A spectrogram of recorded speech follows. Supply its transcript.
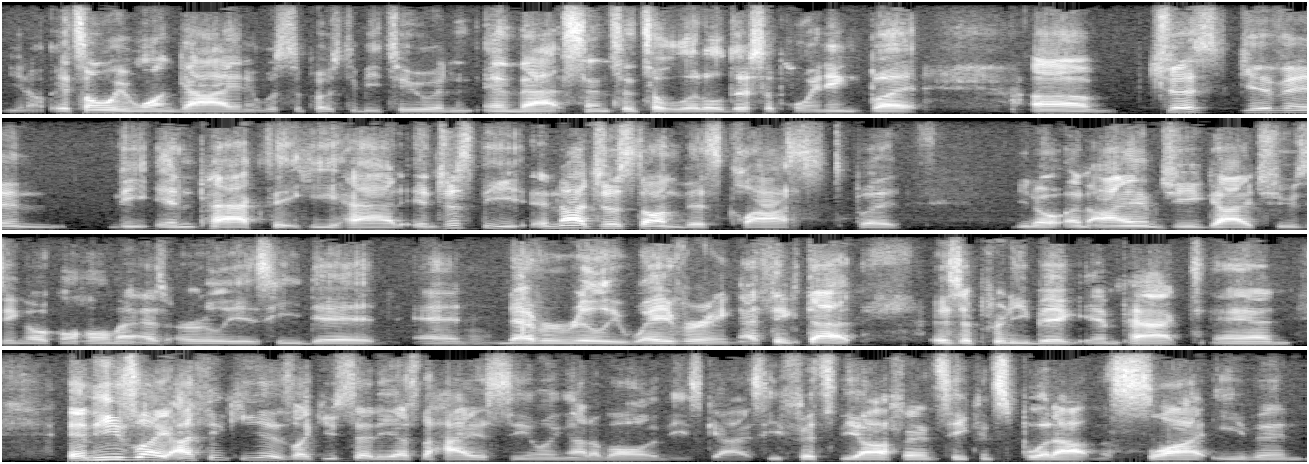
you know it's only one guy and it was supposed to be two, and in that sense, it's a little disappointing. But um, just given the impact that he had, and just the and not just on this class, but you know, an IMG guy choosing Oklahoma as early as he did and mm-hmm. never really wavering. I think that is a pretty big impact. And and he's like, I think he is, like you said, he has the highest ceiling out of all of these guys. He fits the offense. He can split out in the slot even.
